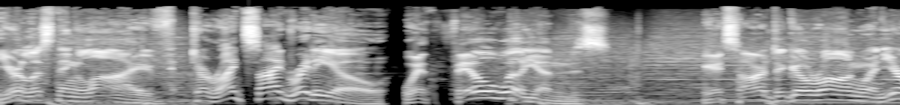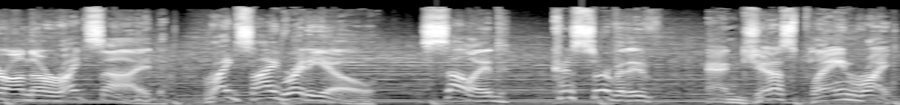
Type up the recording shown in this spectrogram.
You're listening live to Right Side Radio with Phil Williams. It's hard to go wrong when you're on the right side. Right Side Radio. Solid, conservative, and just plain right.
